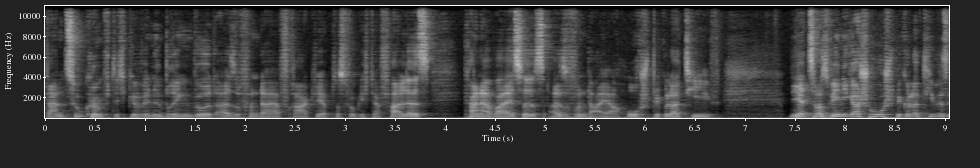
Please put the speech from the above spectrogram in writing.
dann zukünftig Gewinne bringen wird. Also von daher fraglich, ob das wirklich der Fall ist. Keiner weiß es, also von daher hochspekulativ. Jetzt was weniger hochspekulatives,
